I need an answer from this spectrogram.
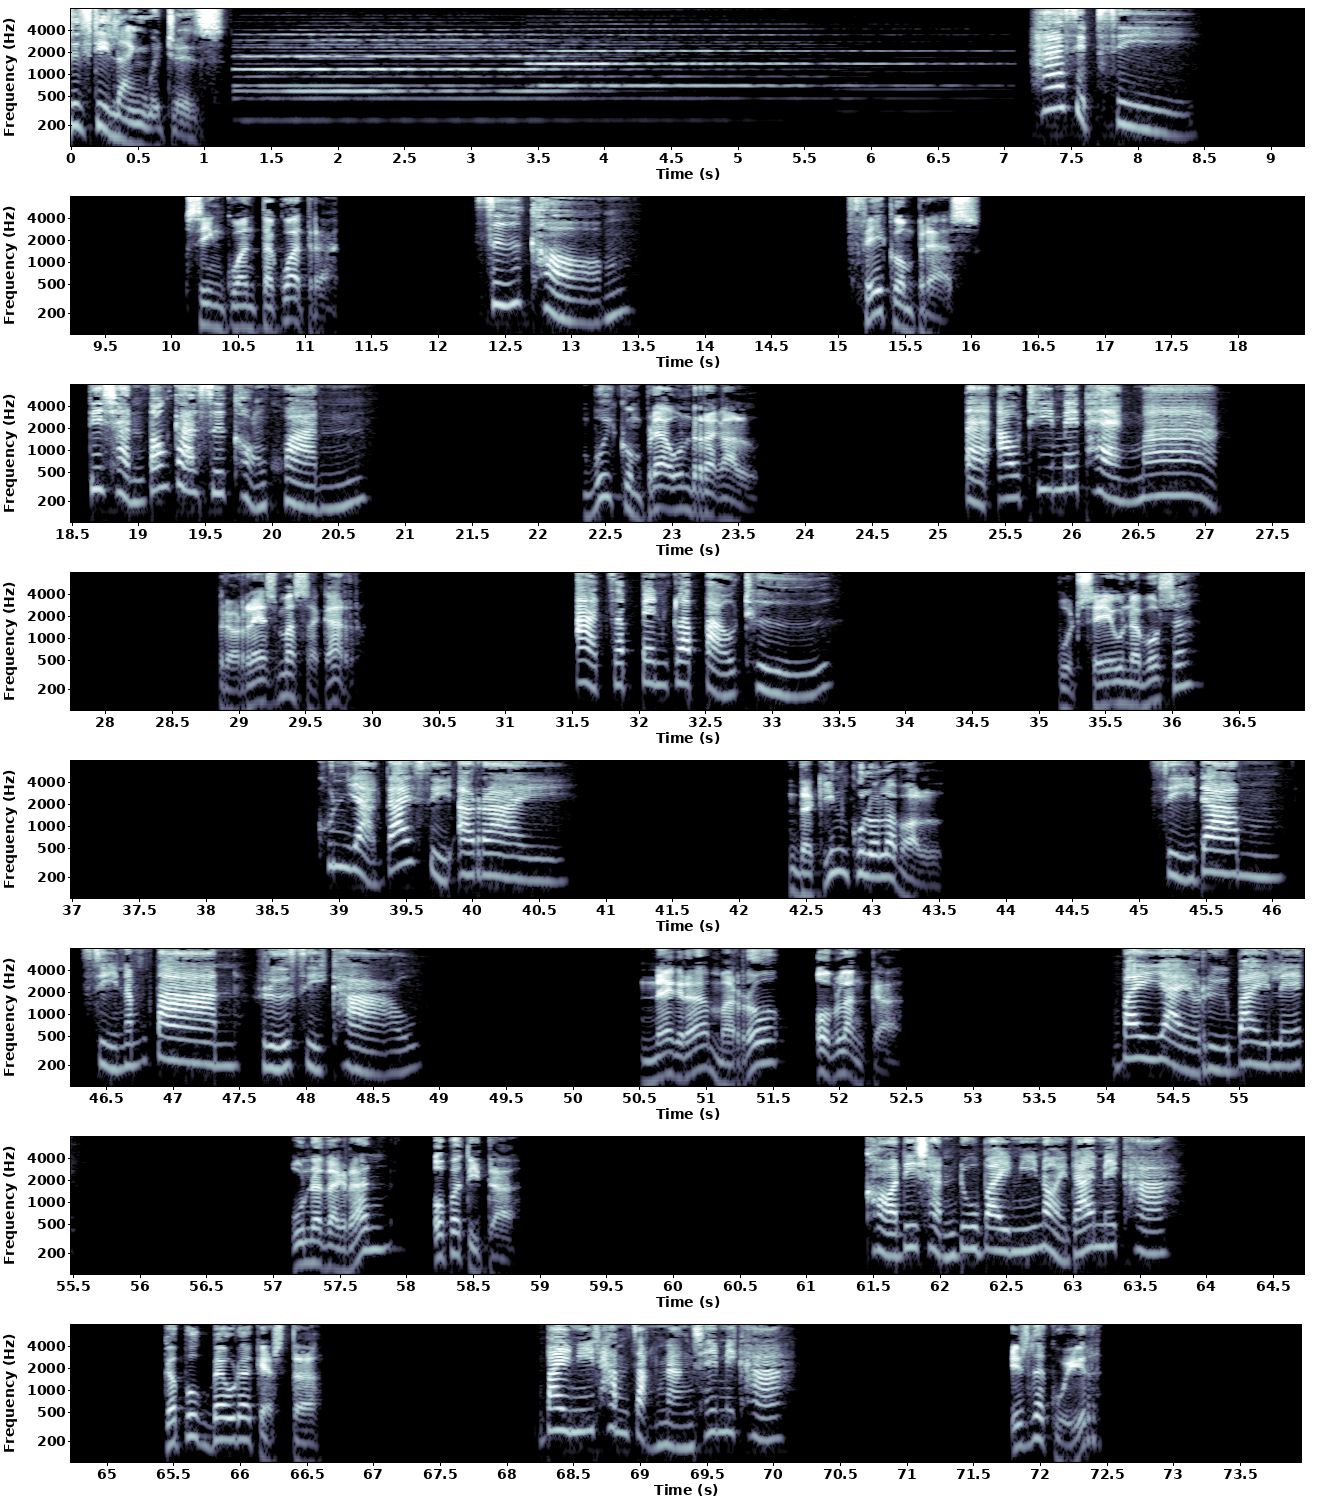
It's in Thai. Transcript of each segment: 50 languages. ห้าสิบสี่ 54. ซื้อของ Fer compres. ดิฉันต้องการซื้อของขวัญ Vull comprar un regal, แต่เอาที่ไม่แพงมาก però res massa car. อาจจะเป็นกระเป๋าถือ Potser una bossa? คุณอยากได้สีอะไร De quin color la vol? สีดำ สีน้ำตาล หรือสีขาว Negra, marró o blanca? ใบใหญ่หรือใบเล็ก Una de gran o petita? ขอดิฉันดูใบนี้หน่อยได้ไหมคะ Que puc veure aquesta? ใบนี้ทำจากหนังใช่ไหมคะ És de cuir?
